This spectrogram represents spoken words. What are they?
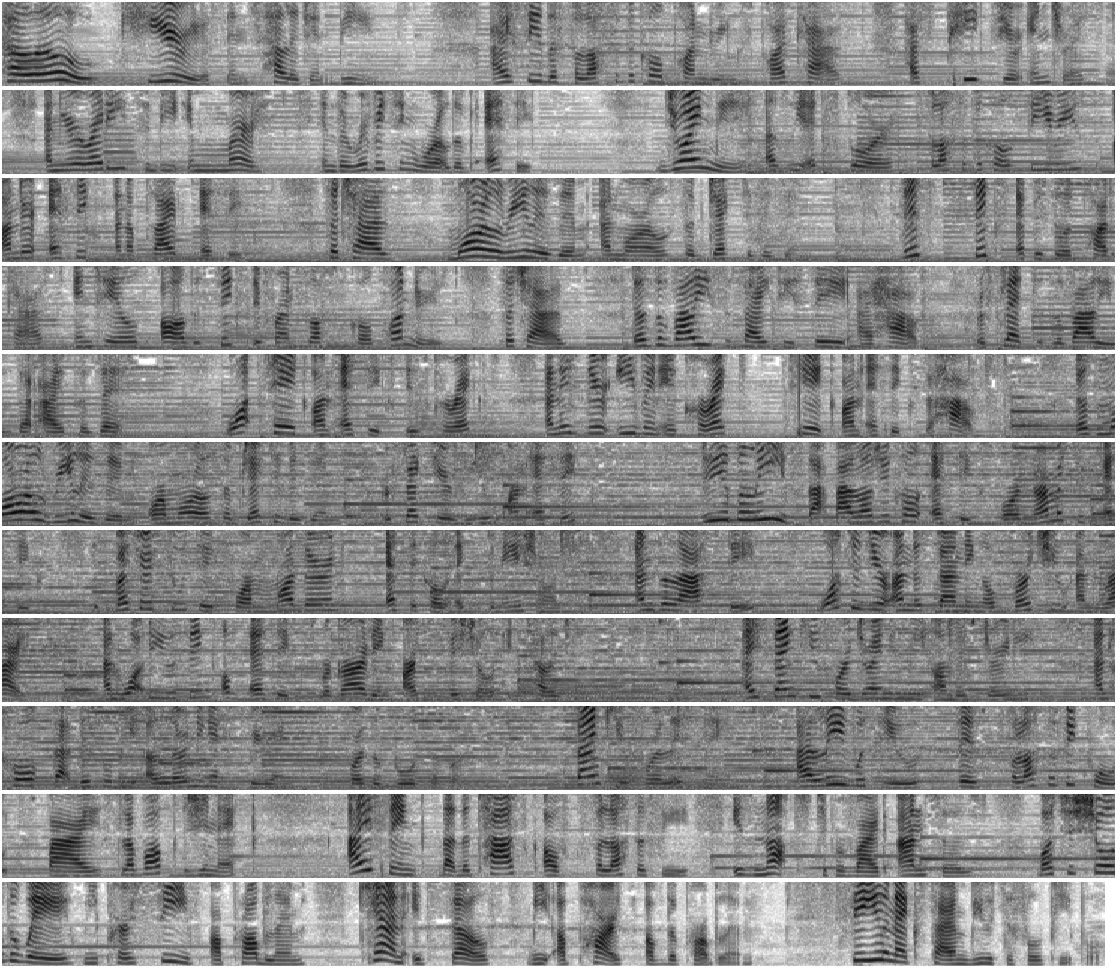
Hello, curious, intelligent beings. I see the Philosophical Ponderings podcast has piqued your interest and you're ready to be immersed in the riveting world of ethics. Join me as we explore philosophical theories under ethics and applied ethics, such as moral realism and moral subjectivism. This six episode podcast entails all the six different philosophical ponders, such as Does the value society say I have reflect the value that I possess? What take on ethics is correct, and is there even a correct take on ethics to have? Does moral realism or moral subjectivism reflect your view on ethics? Do you believe that biological ethics or normative ethics is better suited for modern ethical explanation? And lastly, what is your understanding of virtue and rights? And what do you think of ethics regarding artificial intelligence? I thank you for joining me on this journey and hope that this will be a learning experience for the both of us. Thank you for listening. I leave with you this philosophy quote by Slavoj Žižek. I think that the task of philosophy is not to provide answers, but to show the way we perceive a problem can itself be a part of the problem. See you next time, beautiful people.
